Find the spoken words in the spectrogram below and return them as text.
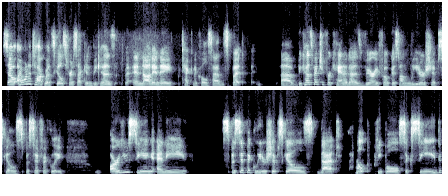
So I want to talk about skills for a second because, and not in a technical sense, but Uh, because Venture for Canada is very focused on leadership skills specifically, are you seeing any specific leadership skills that help people succeed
